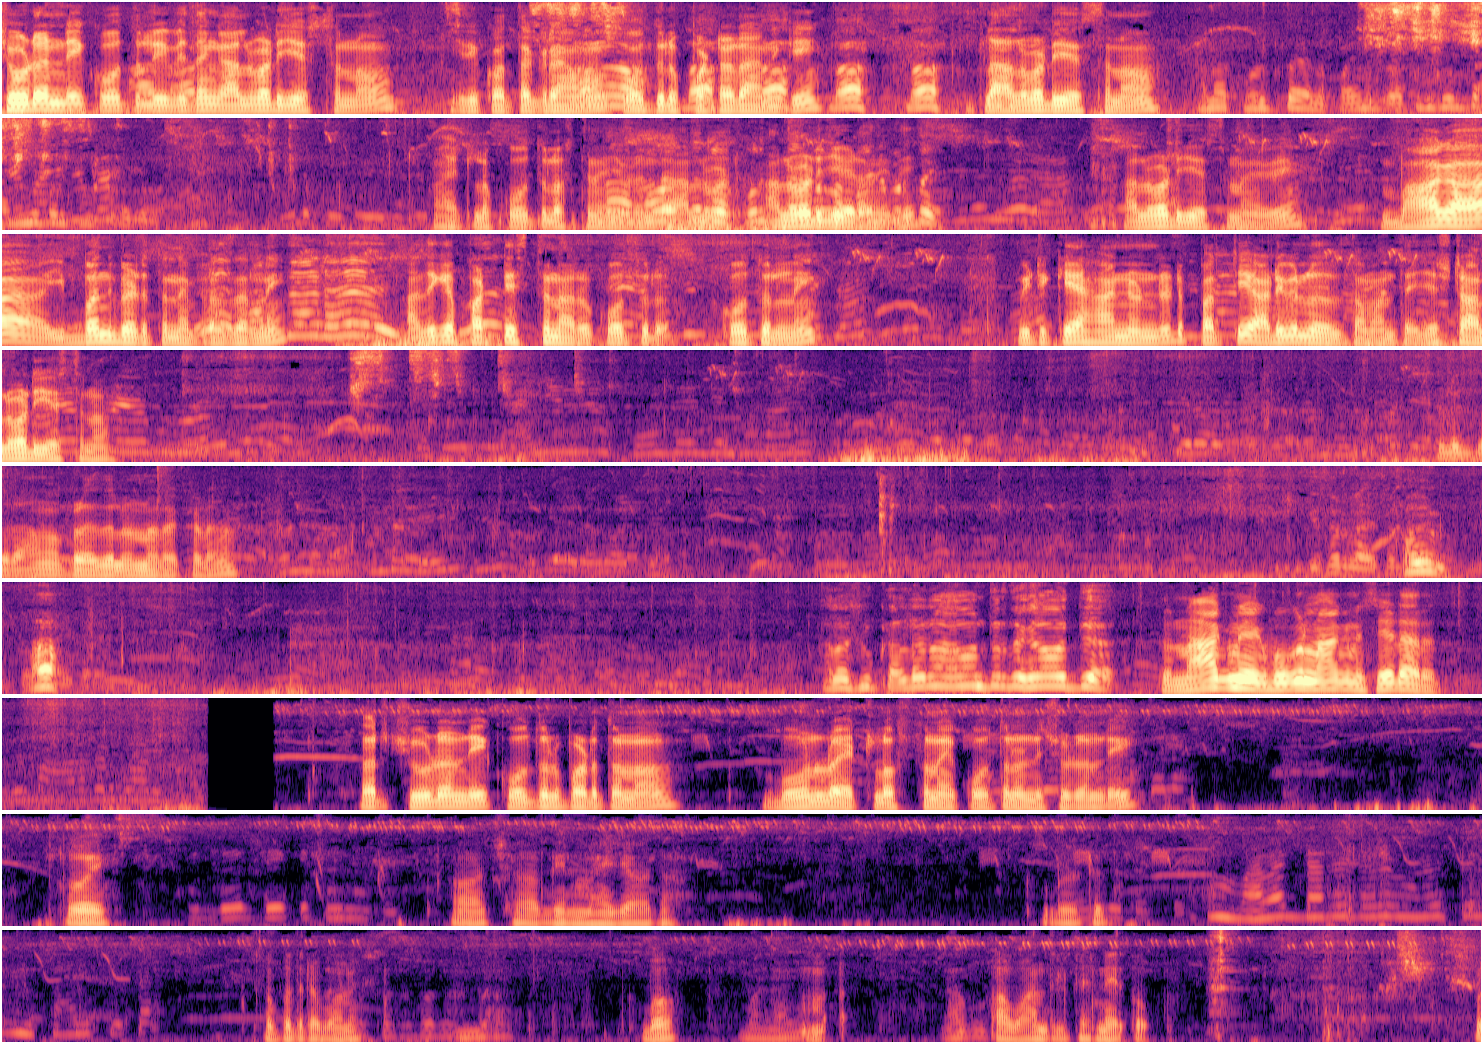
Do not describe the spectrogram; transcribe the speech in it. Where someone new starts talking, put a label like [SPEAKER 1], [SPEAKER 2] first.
[SPEAKER 1] చూడండి కోతులు ఈ విధంగా అలవాటు చేస్తున్నాం. ఇది కొత్త గ్రామం కోతులు పట్టడానికి. ఇట్లా అలవాటు చేస్తున్నాం. ఇట్లా కోతులు వస్తున్నాయి చూడండి అలవాటు అలవాటు చేయడం ఇది. అలవాటు చేస్తున్నాయి బాగా ఇబ్బంది పెడుతున్నాయి ప్రజల్ని. అందుకే పట్టిస్తున్నారు కోతులు కోతుల్ని. వీటికే హాని ఉండదు పత్తి అడవిలో వదులుతాం అంతే జస్ట్ అలవాటు చేస్తున్నాం. ఇక్కడ గ్రామ ప్రజలు ఉన్నారు అక్కడ. సార్ చూడండి కోతులు పడుతున్నాం. బోన్లో ఎట్లా వస్తున్నాయి కోతులండి చూడండి. ఓయ్. अच्छा बिन मैं जाता చెప్పదురా బో ఆ వాంతులు తినేదో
